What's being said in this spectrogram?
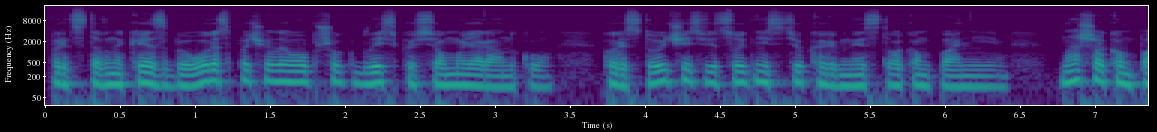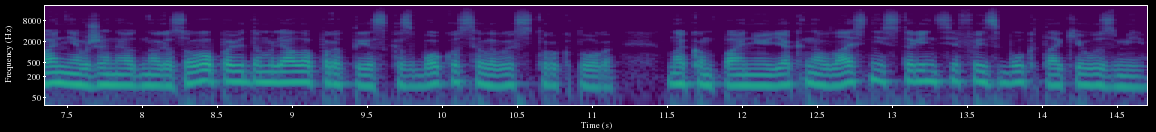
Представники СБУ розпочали обшук близько 7 ранку, користуючись відсутністю керівництва компанії. Наша компанія вже неодноразово повідомляла про тиск з боку силових структур на компанію як на власній сторінці Facebook, так і у ЗМІ.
